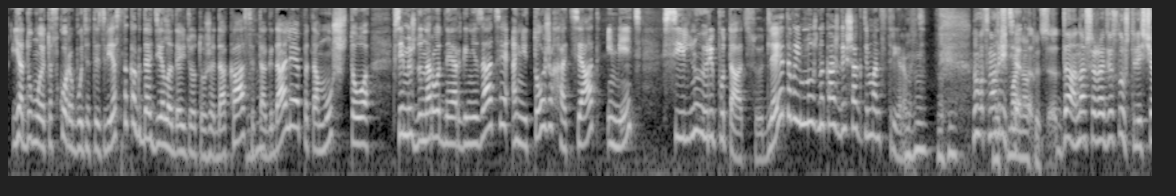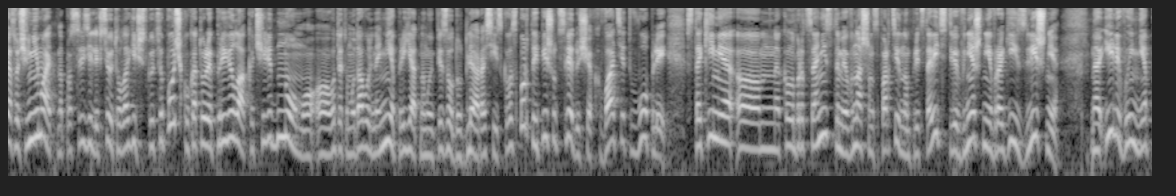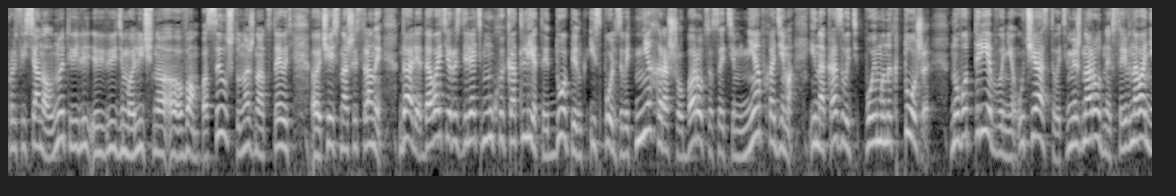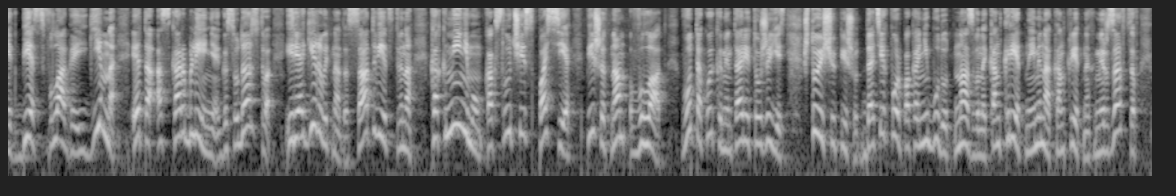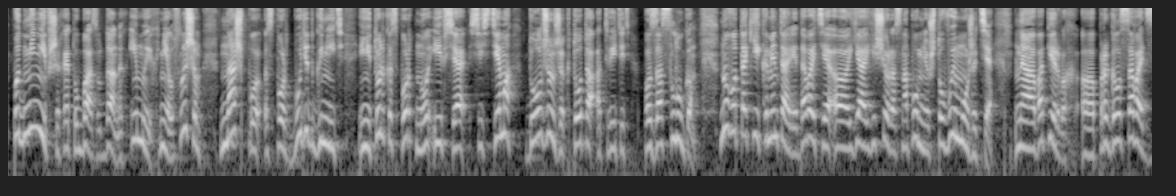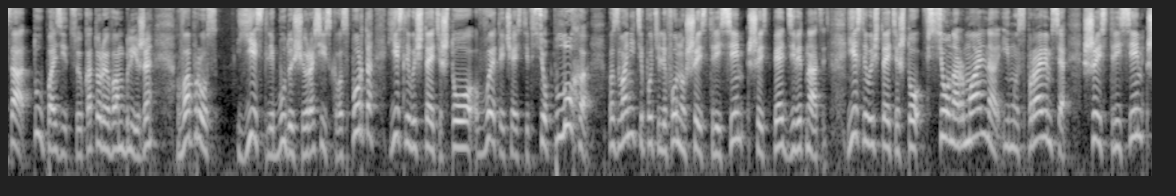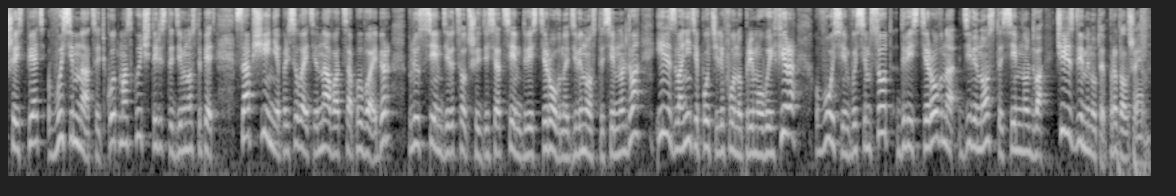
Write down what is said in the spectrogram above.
Я думаю, это скоро будет известно, когда дело дойдет уже до касс угу. и так далее, потому что все международные организации, они тоже хотят иметь сильную репутацию. Для этого им нужно каждый шаг демонстрировать. Угу, угу. Ну вот смотрите, э, да, наши радиослушатели сейчас очень внимательно проследили всю эту логическую цепочку, которая привела к очередному э, вот этому довольно неприятному эпизоду для российского спорта и пишут следующее. Хватит воплей. С такими э, коллаборационистами в нашем спортивном представительстве внешние враги излишни. Э, или вы не профессионал. Ну, это, видимо, лично вам посыл, что нужно отстаивать честь нашей страны. Далее, давайте разделять мух и котлеты. Допинг использовать использовать нехорошо, бороться с этим необходимо и наказывать пойманных тоже. Но вот требование участвовать в международных соревнованиях без флага и гимна – это оскорбление государства, и реагировать надо соответственно, как минимум, как в случае с ПАСЕ, пишет нам Влад. Вот такой комментарий тоже есть. Что еще пишут? До тех пор, пока не будут названы конкретные имена конкретных мерзавцев, подменивших эту базу данных, и мы их не услышим, наш спорт будет гнить. И не только спорт, но и вся система должен же кто-то ответить по заслугам. Ну, вот такие комментарии. Давайте э, я еще раз напомню, что вы можете, э, во-первых, э, проголосовать за ту позицию, которая вам ближе. Вопрос есть ли будущее российского спорта. Если вы считаете, что в этой части все плохо, позвоните по телефону 637-6519. Если вы считаете, что все нормально и мы справимся, 637-6518. Код Москвы 495. Сообщение присылайте на WhatsApp и Viber. Плюс 7 967 200 ровно 9702. Или звоните по телефону прямого эфира 8 800 200 ровно 9702. Через две минуты продолжаем.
